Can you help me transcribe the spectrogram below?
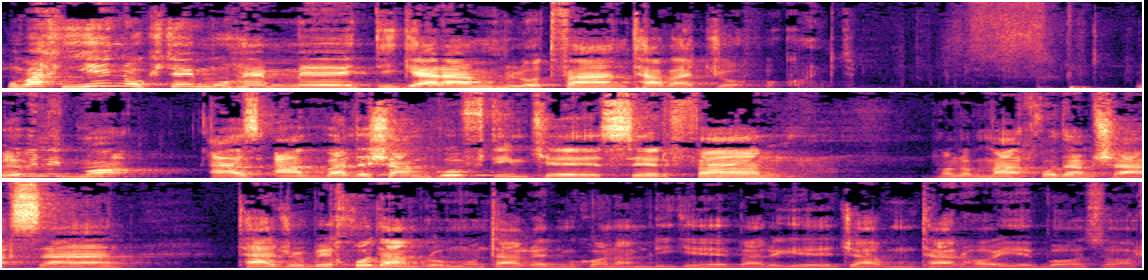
اون وقت یه نکته مهم دیگرم لطفا توجه بکنید. ببینید ما از اولش هم گفتیم که صرفا حالا من خودم شخصا تجربه خودم رو منتقد می‌کنم دیگه برای جوانترهای بازار.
